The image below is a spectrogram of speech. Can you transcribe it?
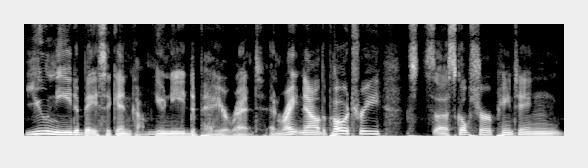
you need a basic income. You need to pay your rent. And right now, the poetry, uh, sculpture, painting,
